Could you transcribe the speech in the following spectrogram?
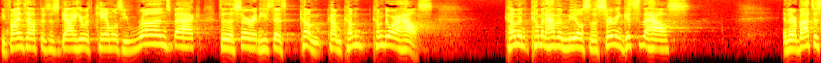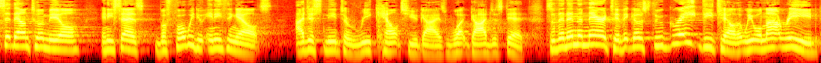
he finds out there's this guy here with camels he runs back to the servant he says come come come come to our house come and come and have a meal so the servant gets to the house and they're about to sit down to a meal and he says before we do anything else I just need to recount to you guys what God just did. So then in the narrative, it goes through great detail that we will not read,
